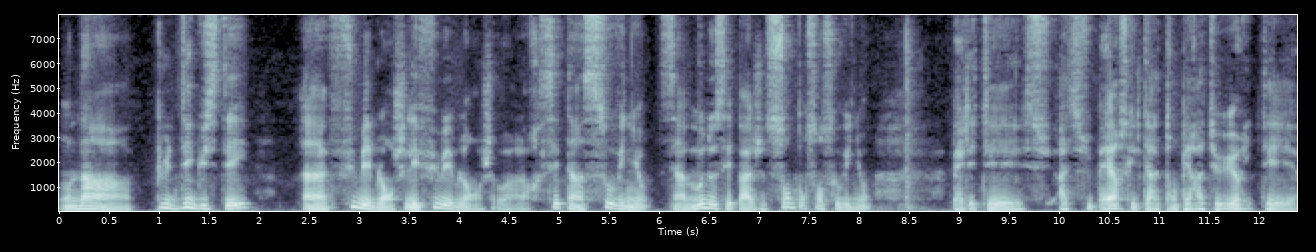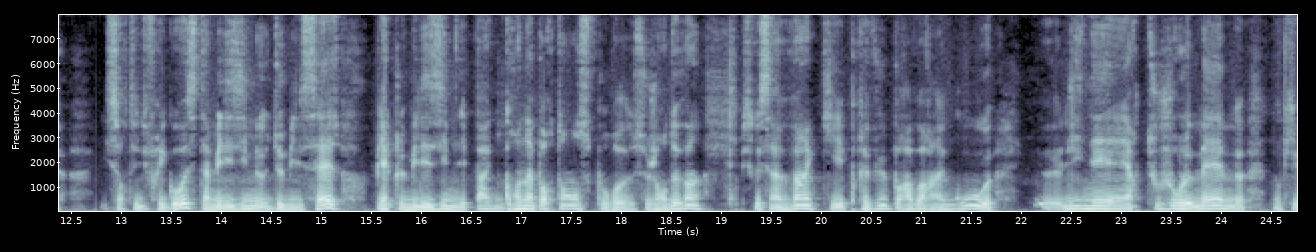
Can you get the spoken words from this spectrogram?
on a pu déguster un fumée blanche, les fumées blanches. Alors c'est un Sauvignon, c'est un monocépage 100% Sauvignon. Ben, il était ah, super parce qu'il était à température, il euh, sortait du frigo. C'est un millésime 2016, bien que le millésime n'ait pas une grande importance pour euh, ce genre de vin, puisque c'est un vin qui est prévu pour avoir un goût linéaire, toujours le même. Donc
